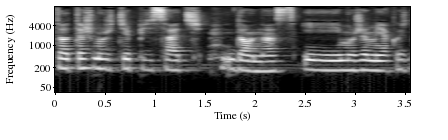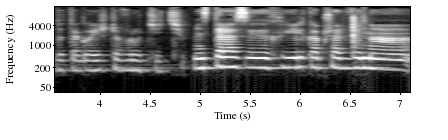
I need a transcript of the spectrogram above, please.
to też możecie pisać do nas i możemy jakoś do tego jeszcze wrócić. Więc teraz y, chwilka przerwy na,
